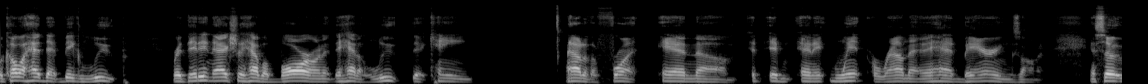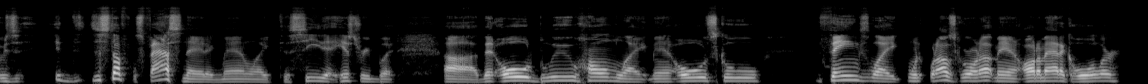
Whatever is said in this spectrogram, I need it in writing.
McCulloch had that big loop, right? They didn't actually have a bar on it. They had a loop that came out of the front, and um, it, it and it went around that, and it had bearings on it, and so it was it, this stuff was fascinating, man. Like to see that history, but uh, that old blue Homelite, man, old school things like when, when I was growing up, man, automatic oiler.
